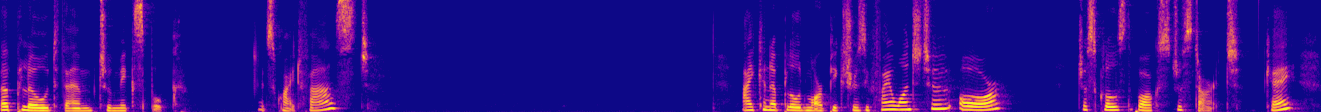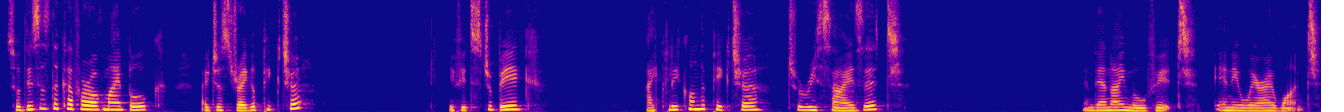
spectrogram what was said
upload them to Mixbook. It's quite fast. I can upload more pictures if I want to or just close the box to start okay? So this is the cover of my book. I just drag a picture. If it's too big I click on the picture to resize it and then I move it anywhere I want.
